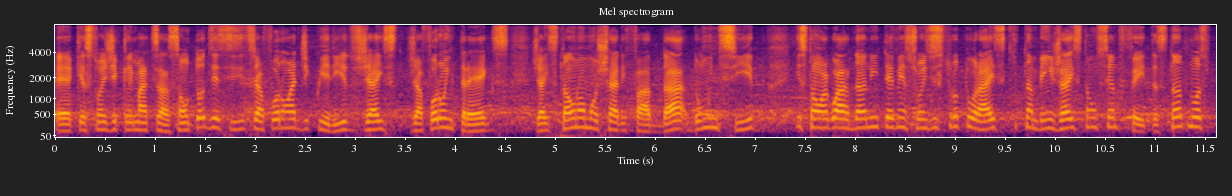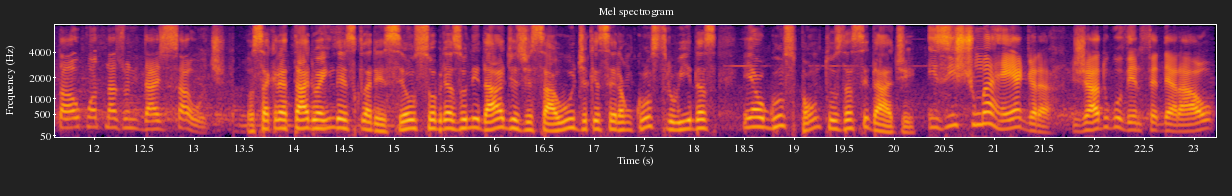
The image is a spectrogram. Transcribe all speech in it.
é, questões de climatização, todos esses itens já foram adquiridos, já, já foram entregues, já estão no almoxarifado do município, estão aguardando intervenções estruturais que também já estão sendo feitas, tanto no hospital quanto nas unidades de saúde. O secretário secretário ainda esclareceu sobre as unidades de saúde que serão construídas em alguns pontos da cidade. Existe uma regra já do governo federal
